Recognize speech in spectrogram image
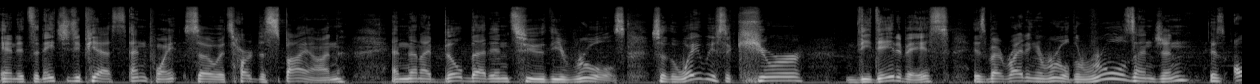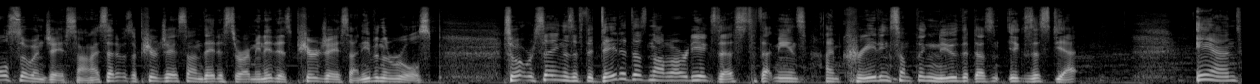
and it's an HTTPS endpoint, so it's hard to spy on. And then I build that into the rules. So the way we secure the database is by writing a rule. The rules engine is also in JSON. I said it was a pure JSON data store. I mean, it is pure JSON, even the rules. So what we're saying is if the data does not already exist, that means I'm creating something new that doesn't exist yet, and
